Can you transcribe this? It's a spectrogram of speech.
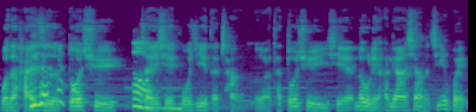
我的孩子 多去在一些国际的场合，他多去一些露脸和亮相的机会，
